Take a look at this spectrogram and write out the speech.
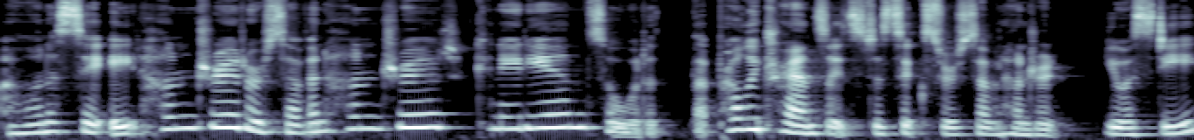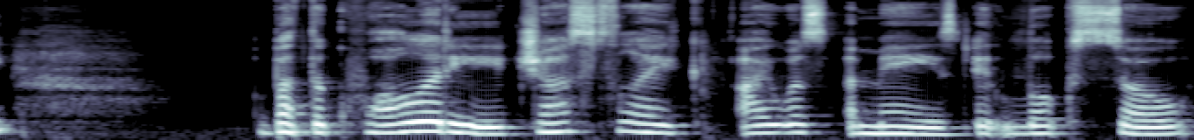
I want to say 800 or 700 Canadian. So what that probably translates to six or 700 USD. But the quality, just like I was amazed. It looks so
